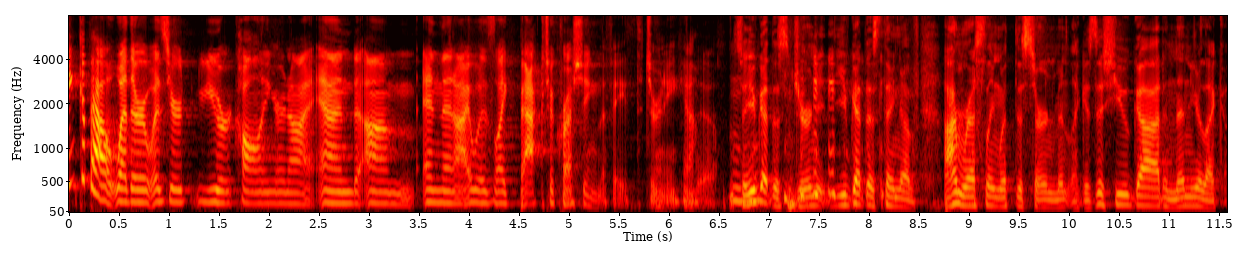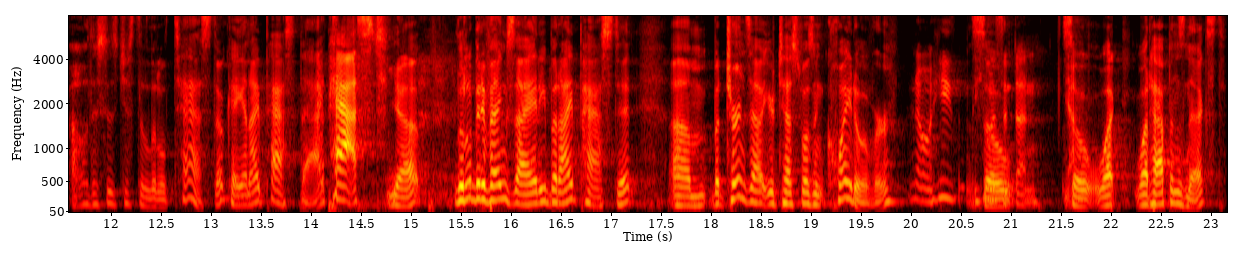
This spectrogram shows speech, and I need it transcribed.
think about whether it was your your calling or not and um and then i was like back to crushing the faith journey yeah, yeah. Mm-hmm. so you've got this journey you've got this thing of i'm wrestling with discernment like is this you god? And then you're like oh this is just a little test. Okay and i passed that. I passed. Yeah. A little bit of anxiety but i passed it. Um, but turns out your test wasn't quite over. No he, he so, wasn't done. Yeah. so what what happens next?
